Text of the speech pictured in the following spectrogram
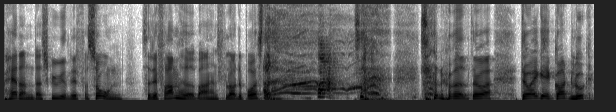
patterne, der skyggede lidt for solen. Så det fremhævede bare hans flotte bryster. så, så du ved, det var, det var ikke et godt look,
